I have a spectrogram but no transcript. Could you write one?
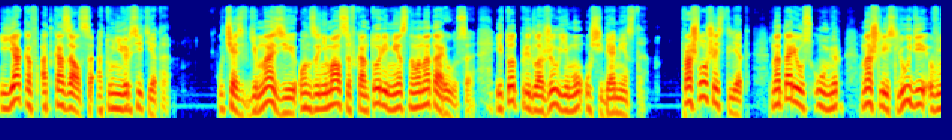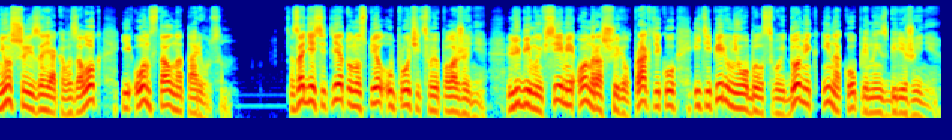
и Яков отказался от университета. Учась в гимназии, он занимался в конторе местного нотариуса, и тот предложил ему у себя место. Прошло шесть лет. Нотариус умер, нашлись люди, внесшие за Якова залог, и он стал нотариусом. За 10 лет он успел упрочить свое положение. Любимый всеми, он расширил практику, и теперь у него был свой домик и накопленные сбережения.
